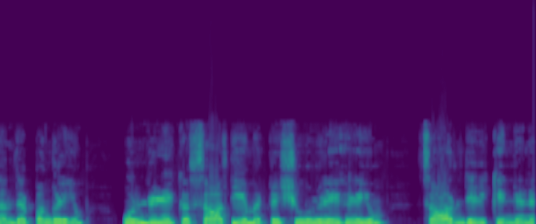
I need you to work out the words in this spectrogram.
சந்தர்ப்பங்களையும் ஒன்றிணைக்க சாத்தியமற்ற சூழ்நிலைகளையும் சார்ந்திருக்கின்றன.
